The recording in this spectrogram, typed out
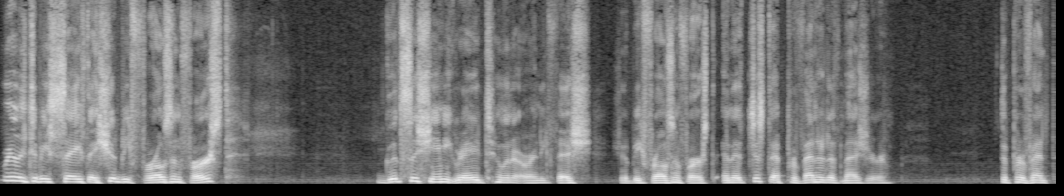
really, to be safe, they should be frozen first. Good sashimi grade tuna or any fish should be frozen first, and it's just a preventative measure to prevent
